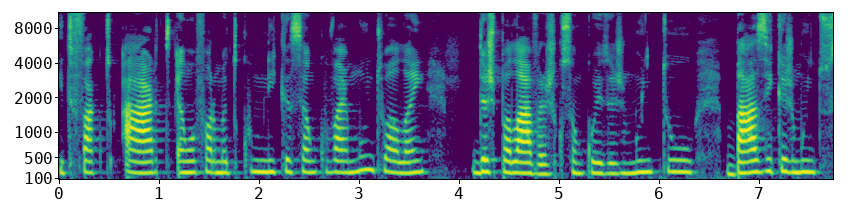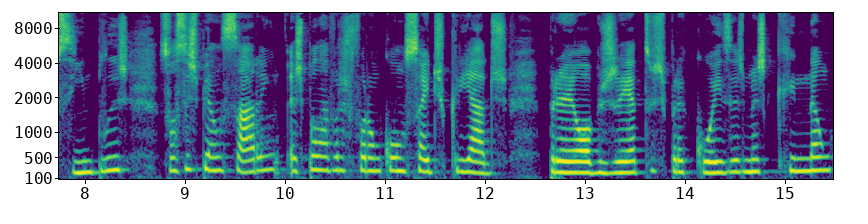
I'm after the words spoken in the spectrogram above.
E, de facto, a arte é uma forma de comunicação que vai muito além das palavras, que são coisas muito básicas, muito simples. Se vocês pensarem, as palavras foram conceitos criados para objetos, para coisas, mas que não.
